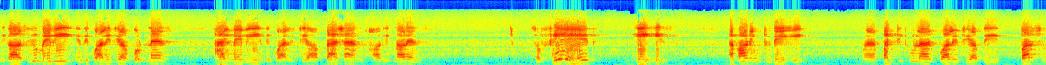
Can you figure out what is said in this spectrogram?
Because you may be in the quality of goodness, I may be in the quality of passion or ignorance. So faith is according to the uh, particular quality of the person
